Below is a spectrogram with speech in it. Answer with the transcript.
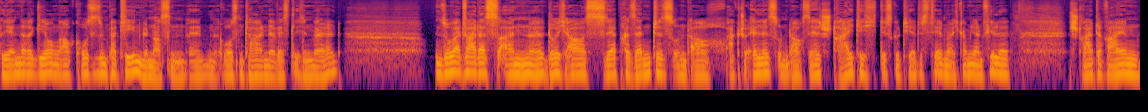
Allende-Regierung auch große Sympathien genossen in großen Teilen der westlichen Welt. Insoweit war das ein äh, durchaus sehr präsentes und auch aktuelles und auch sehr streitig diskutiertes Thema. Ich kann mich an viele Streitereien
